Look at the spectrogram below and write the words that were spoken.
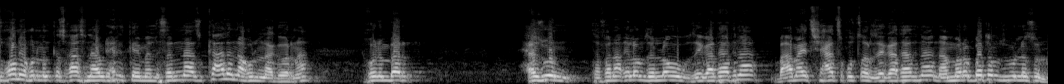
ዝኾነ ይኹን ምንቅስቓስ ናብ ድሕሪት ከይመልሰና ዝከኣለና ኩሉ እናገበርና ይኹን እምበር ሕዚ እውን ተፈናቂሎም ዘለው ዜጋታትና ብኣማይ ትሽሓት ዝቁፀሩ ዜጋታትና ናብ መረበቶም ዝምለሱሉ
